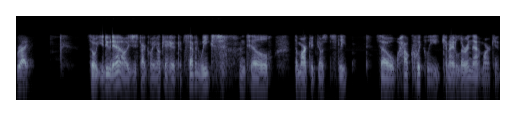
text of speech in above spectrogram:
Right. So what you do now is you start going, okay, I've got seven weeks until the market goes to sleep. So how quickly can I learn that market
